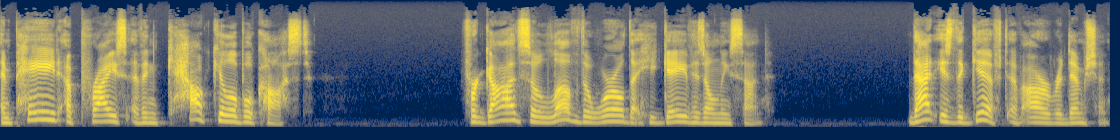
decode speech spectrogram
and paid a price of incalculable cost. For God so loved the world that he gave his only Son. That is the gift of our redemption.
